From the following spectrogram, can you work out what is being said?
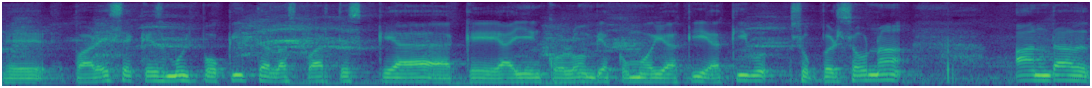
eh, parece que es muy poquita las partes que, que hay en Colombia como hay aquí. Aquí su persona anda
